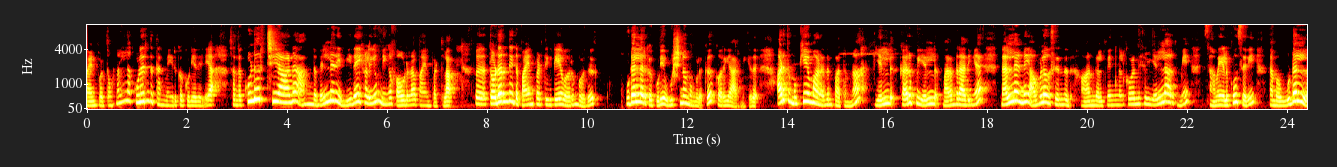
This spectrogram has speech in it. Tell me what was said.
பயன்படுத்தும் நல்ல குளிர்ந்த தன்மை இருக்கக்கூடியது இல்லையா? ஸோ அந்த குளிர்ச்சியான அந்த வெள்ளரி விதைகளையும் நீங்கள் பவுடராக பயன்படுத்தலாம். தொடர்ந்து இதை பயன்படுத்திக்கிட்டே வரும்போது உடலில் இருக்கக்கூடிய உஷ்ணம் உங்களுக்கு குறைய ஆரம்பிக்குது. அடுத்து முக்கியமானதுன்னு பார்த்தோம்னா எள்ளு கருப்பு எள்ளு மறந்துடாதீங்க. நல்லெண்ணெய் அவ்வளவு சிறந்தது. ஆண்கள் பெண்கள் குழந்தைகள் எல்லாருக்குமே சமையலுக்கும் சரி நம்ம உடலில்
